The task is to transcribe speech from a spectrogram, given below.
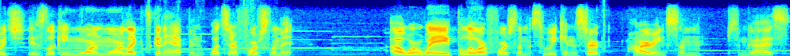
Which is looking more and more like it's going to happen. What's our force limit? Uh, we're way below our force limit, so we can start hiring some some guys.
